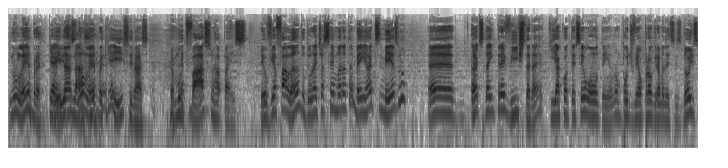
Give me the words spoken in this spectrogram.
não lembra? Que é o isso, Inácio não Inácio? lembra. Que é isso, Inácio? É muito fácil, rapaz. Eu vinha falando durante a semana também, antes mesmo, é, antes da entrevista, né? Que aconteceu ontem. Eu não pude vir ao programa nesses dois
